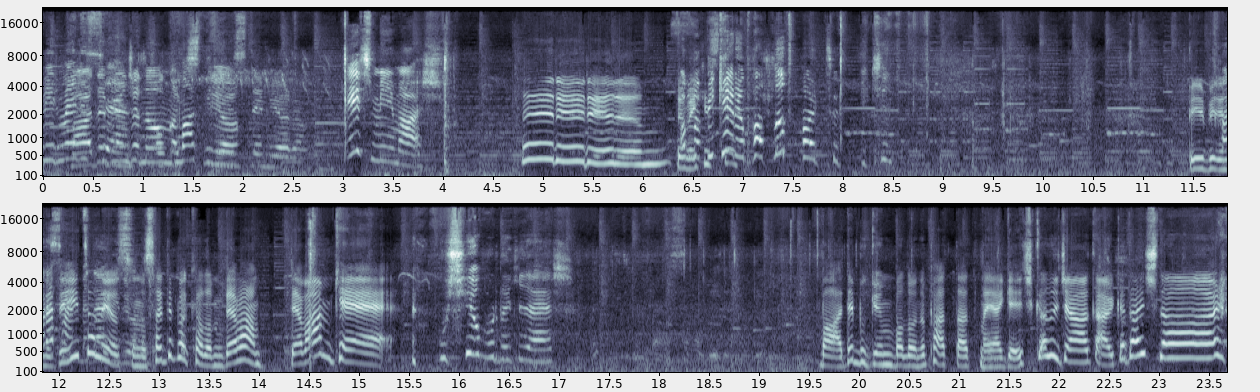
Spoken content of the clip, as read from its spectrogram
Bence bilmelisin. Badem bilince ne olmak Okumak istiyor? istemiyorum. İç mimar. Dırırırım demek ama bir istedim. kere patlat artık. İki. Birbirinizi Kara iyi pembeden tanıyorsunuz. Hadi bakalım devam. Devam ki. Uçuyor buradakiler. Bade bugün balonu patlatmaya geç kalacak arkadaşlar.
